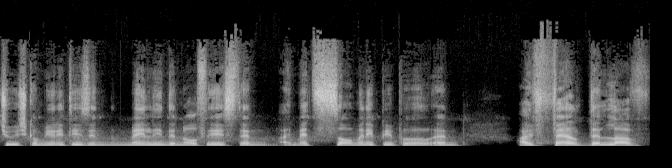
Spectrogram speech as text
Jewish communities in mainly in the Northeast, and I met so many people, and I felt the love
